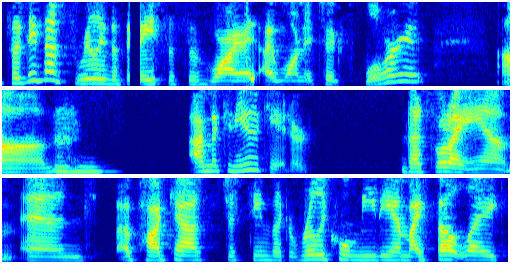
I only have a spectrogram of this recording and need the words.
so I think that's really the basis of why I, I wanted to explore it. Um, I'm a communicator. That's what I am. And a podcast just seemed like a really cool medium. I felt like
